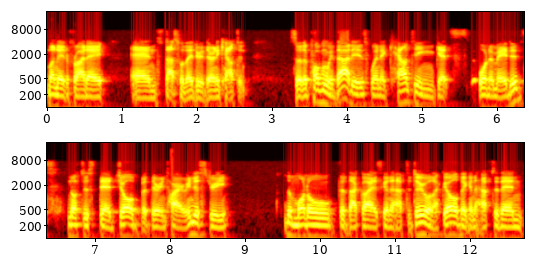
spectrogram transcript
Monday to Friday, and that's what they do. They're an accountant. So the problem with that is when accounting gets automated, not just their job, but their entire industry, the model that that guy is going to have to do or that girl, they're going to have to then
